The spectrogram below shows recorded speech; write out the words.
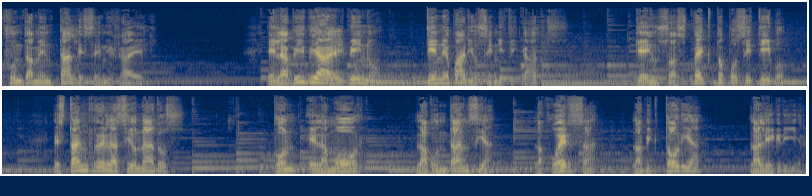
fundamentales en Israel. En la Biblia el vino tiene varios significados que en su aspecto positivo están relacionados con el amor, la abundancia, la fuerza, la victoria, la alegría.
